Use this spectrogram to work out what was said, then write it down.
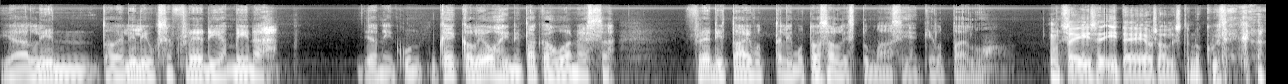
ja Lin, toi Liliuksen Fredi ja minä. Ja niin kun, kun keikka oli ohi, niin takahuoneessa Fredi taivutteli mut osallistumaan siihen kilpailuun. Mutta ei se itse ei osallistunut kuitenkaan.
